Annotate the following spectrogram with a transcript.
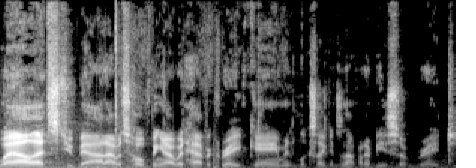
Well, that's too bad. I was hoping I would have a great game. It looks like it's not going to be so great.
